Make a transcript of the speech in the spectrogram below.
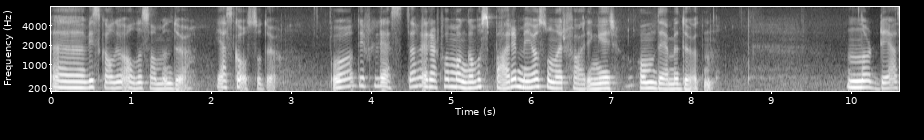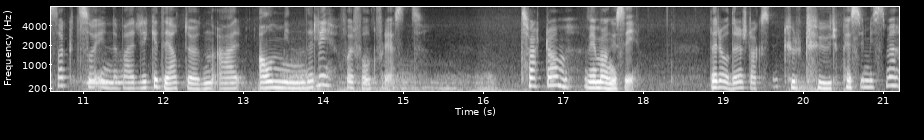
Uh, vi skal jo alle sammen dø. Jeg skal også dø. Og de fleste, eller i hvert fall mange av oss, bærer med oss noen erfaringer om det med døden. Når det er sagt, så innebærer ikke det at døden er alminnelig for folk flest. Tvert om, vil mange si. Det råder en slags kulturpessimisme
